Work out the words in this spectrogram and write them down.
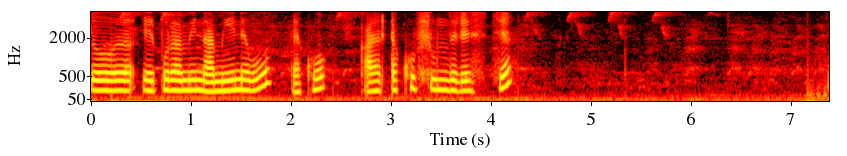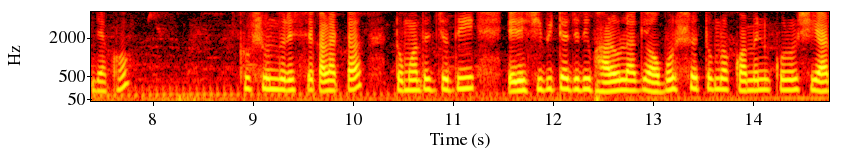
তো এরপর আমি নামিয়ে নেব। দেখো কালারটা খুব সুন্দর এসছে। দেখো খুব সুন্দর এসছে কালারটা। তোমাদের যদি এই রেসিপিটা যদি ভালো লাগে, অবশ্যই তোমরা কমেন্ট করো শেয়ার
